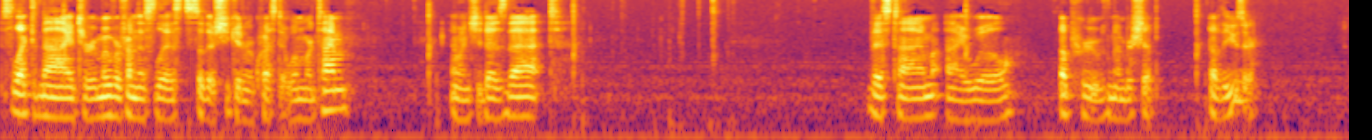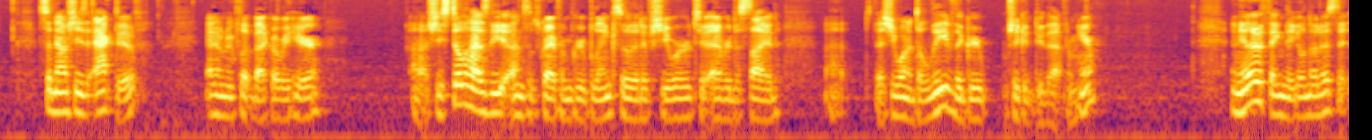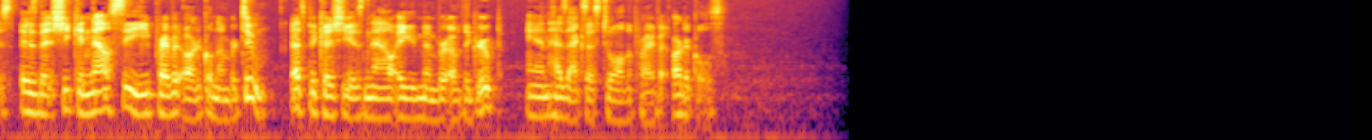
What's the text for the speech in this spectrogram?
select deny to remove her from this list so that she can request it one more time. And when she does that, this time I will approve the membership of the user. So now she's active, and when we flip back over here, uh, she still has the unsubscribe from group link so that if she were to ever decide uh, that she wanted to leave the group, she could do that from here. And the other thing that you'll notice is, is that she can now see private article number two. That's because she is now a member of the group and has access to all the private articles.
